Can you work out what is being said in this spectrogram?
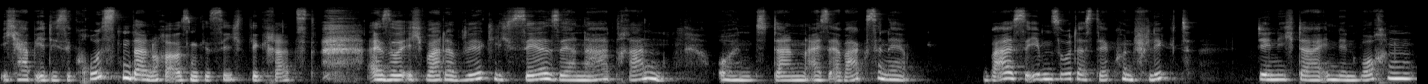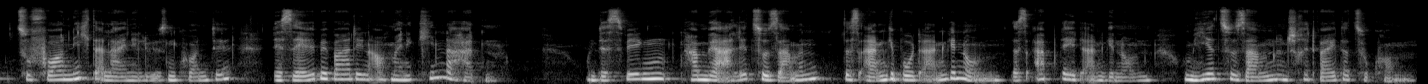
ich habe ihr diese Krusten da noch aus dem Gesicht gekratzt. Also ich war da wirklich sehr, sehr nah dran. Und dann als Erwachsene war es eben so, dass der Konflikt, den ich da in den Wochen zuvor nicht alleine lösen konnte, derselbe war, den auch meine Kinder hatten. Und deswegen haben wir alle zusammen das Angebot angenommen, das Update angenommen, um hier zusammen einen Schritt weiterzukommen.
